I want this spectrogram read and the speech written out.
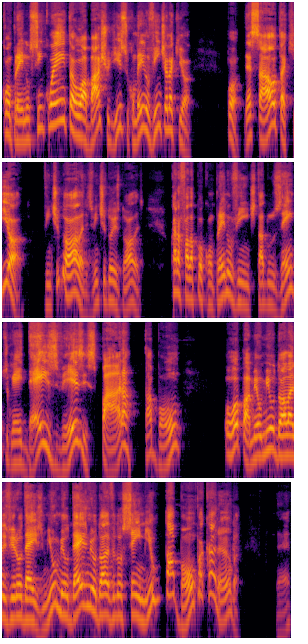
comprei no 50 ou abaixo disso, comprei no 20, olha aqui, ó. Pô, dessa alta aqui, ó, 20 dólares, 22 dólares. O cara fala, pô, comprei no 20, tá 200, ganhei 10 vezes? Para, tá bom. Opa, meu mil dólares virou 10 mil, meu 10 mil dólares virou 100 mil, tá bom pra caramba. Né?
